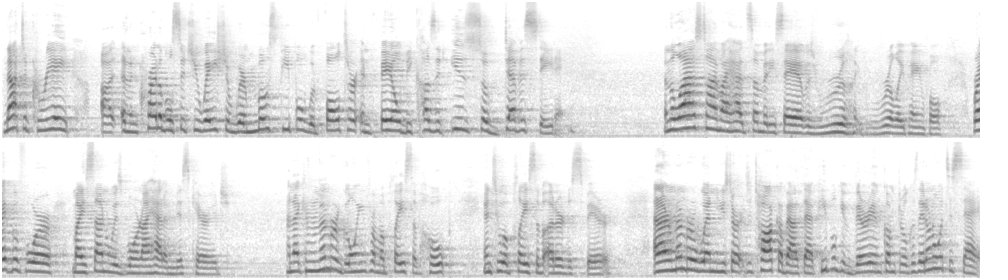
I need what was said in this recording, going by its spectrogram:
not to create uh, an incredible situation where most people would falter and fail because it is so devastating. And the last time I had somebody say it was really, really painful. Right before my son was born, I had a miscarriage. And I can remember going from a place of hope into a place of utter despair. And I remember when you start to talk about that, people get very uncomfortable because they don't know what to say.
